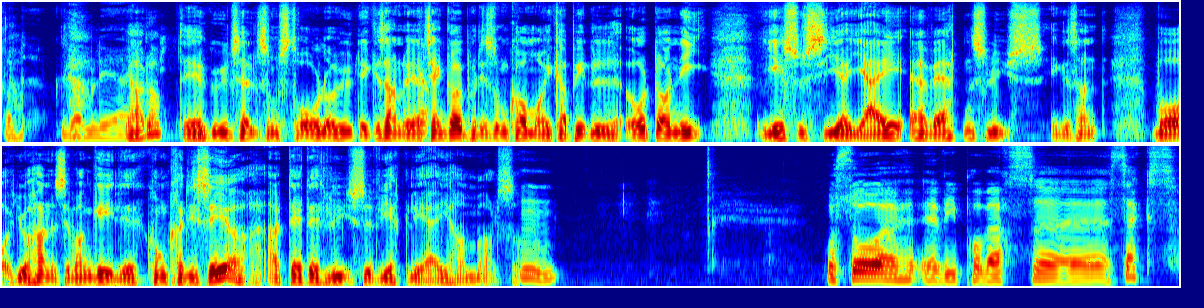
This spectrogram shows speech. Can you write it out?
sant? Guddommelige Ja da, det er Gud selv som stråler ut. ikke sant? Og Jeg tenker jo på det som kommer i kapittel 8 og 9. Jesus sier 'Jeg er verdens lys', ikke sant? Hvor Johannes evangeliet konkretiserer at dette lyset virkelig er i ham. altså. Og så eh, er vi på vers 6.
